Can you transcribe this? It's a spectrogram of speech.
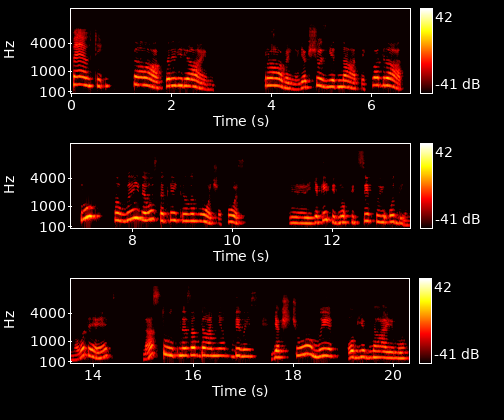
Перший. Так, перевіряємо. Правильно, якщо з'єднати квадрат, круг, то вийде ось такий килимочок, ось, е, який під, ну, під цифрою 1. Молодець. Наступне завдання, дивись, якщо ми об'єднаємо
